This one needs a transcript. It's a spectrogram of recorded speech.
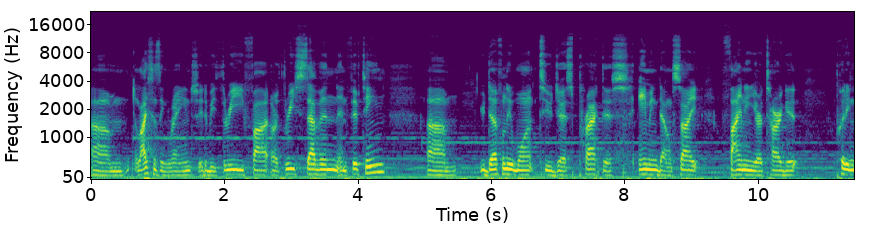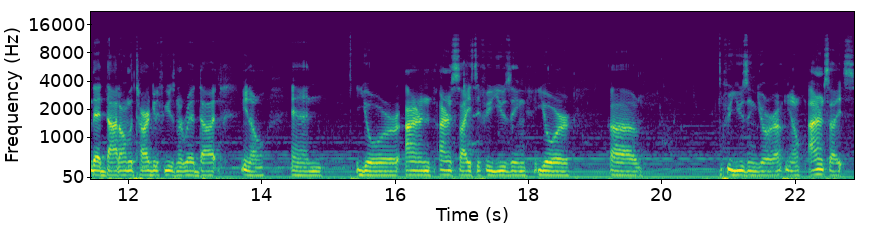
um, licensing range, it'll be three, five, or three, seven, and 15. Um, you definitely want to just practice aiming down sight, finding your target, putting that dot on the target if you're using a red dot, you know, and your iron iron sights if you're using your uh, if you're using your uh, you know iron sights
